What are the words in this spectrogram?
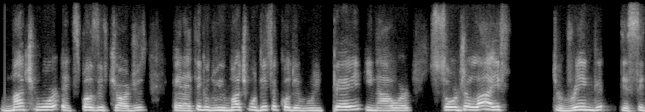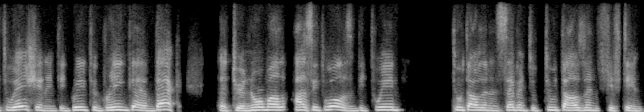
much more explosive charges, and I think it will be much more difficult and will pay in our soldier life to bring the situation and to bring to bring uh, back uh, to a normal as it was between 2007 to 2015.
